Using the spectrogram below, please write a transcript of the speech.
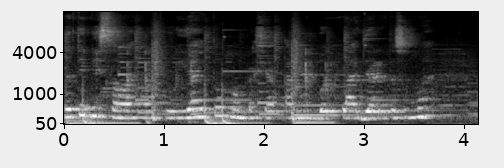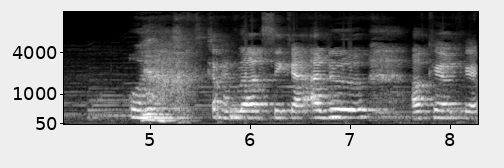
Berarti di sela-sela kuliah itu mempersiapkan buat pelajaran itu semua. Wah, Iya. keren banget sih kak. Aduh, oke oke.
